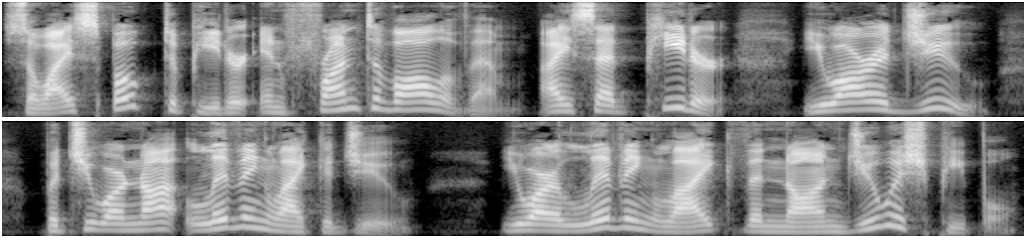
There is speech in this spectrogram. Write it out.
So I spoke to Peter in front of all of them. I said, Peter, you are a Jew, but you are not living like a Jew. You are living like the non Jewish people.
